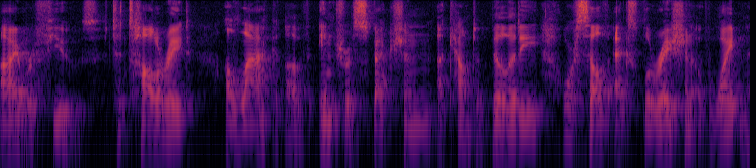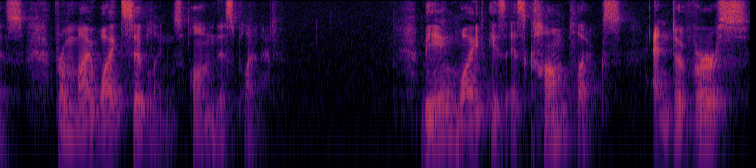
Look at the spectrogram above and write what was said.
I refuse to tolerate a lack of introspection, accountability, or self-exploration of whiteness from my white siblings on this planet. Being white is as complex and diverse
